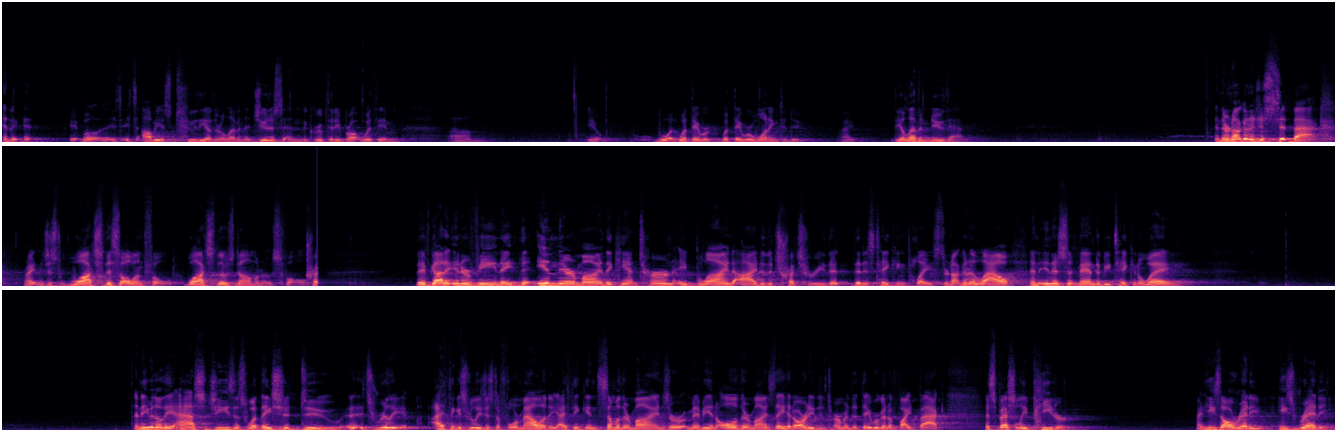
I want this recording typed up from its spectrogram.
And the, it, it, well, it's, it's, obvious to the other 11 that Judas and the group that he brought with him, um, you know, what, what, they were, what they were wanting to do, right? The 11 knew that. And they're not going to just sit back, right, and just watch this all unfold, watch those dominoes fall. They've got to intervene. They, they, in their mind, they can't turn a blind eye to the treachery that, that is taking place. They're not going to allow an innocent man to be taken away. And even though they asked Jesus what they should do, it's really, I think it's really just a formality. I think in some of their minds, or maybe in all of their minds, they had already determined that they were going to fight back, especially Peter. And he's already, he's ready.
